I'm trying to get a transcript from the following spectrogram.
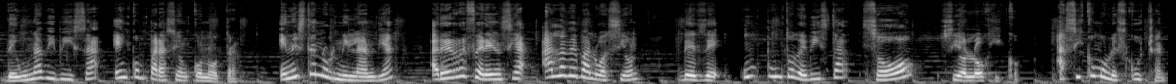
de una divisa en comparación con otra. En esta Nornilandia haré referencia a la devaluación desde un punto de vista sociológico, así como lo escuchan,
